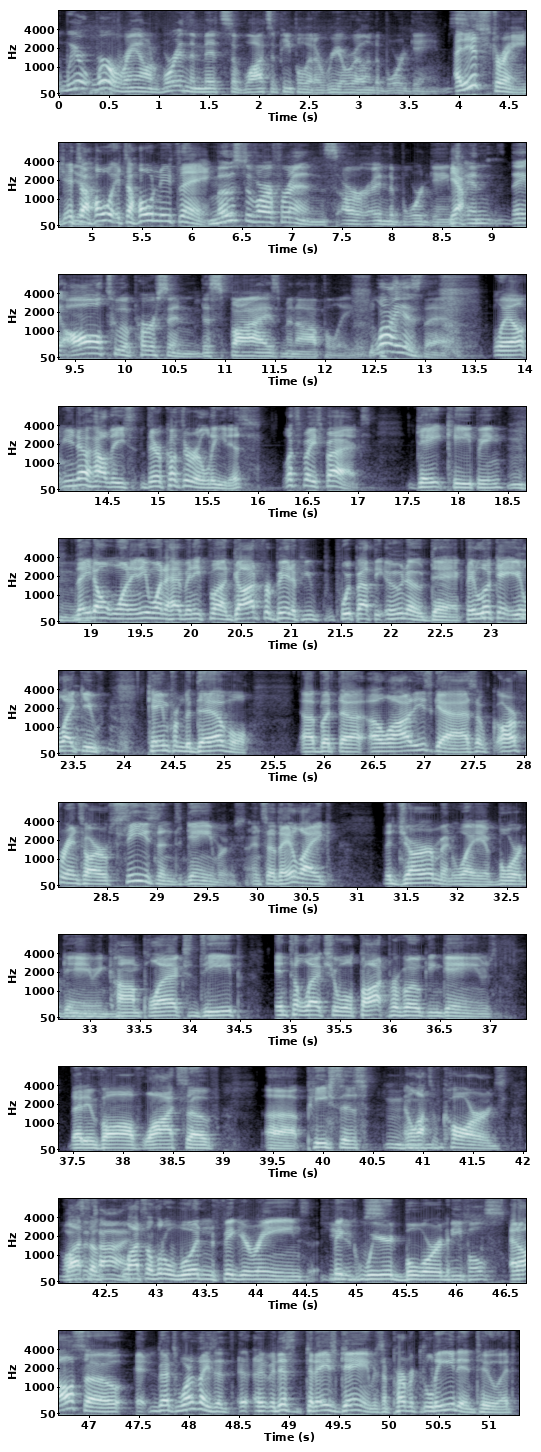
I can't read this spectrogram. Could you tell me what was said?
we're we're around. We're in the midst of lots of people that are real, real into board games. It is strange. It's Yeah. a whole. It's a whole new thing. Most of our friends are into board games, Yeah. and they all, to a person, despise Monopoly. Why is that? Well, you know how these they're because they're elitist. Let's face facts. Gatekeeping. Mm-hmm. They don't want anyone to have any fun. God forbid if you whip out the Uno deck. They look at you like you came from the devil. Uh, but uh, a lot of these guys, our friends, are seasoned gamers, and so they like the German way of board gaming: Mm-hmm. complex, deep, intellectual, thought-provoking games that involve lots of uh, pieces and lots of cards. Mm-hmm. Lots of time. lots of little wooden figurines, big weird board, Meeples. and also it, that's one of the things that it is today's game is a perfect lead into it.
